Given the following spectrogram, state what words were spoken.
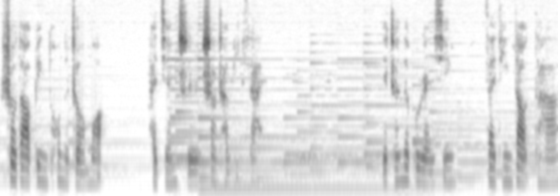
受到病痛的折磨，还坚持上场比赛。也真的不忍心再听到他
